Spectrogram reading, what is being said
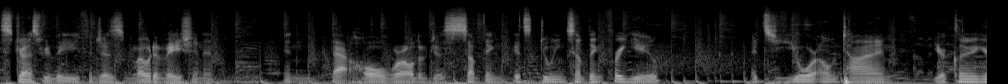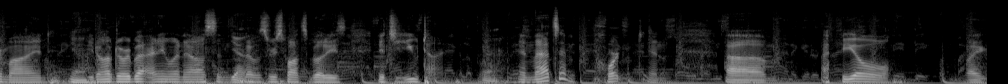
stress relief and just motivation and in that whole world of just something it's doing something for you. It's your own time. You're clearing your mind. Yeah. You don't have to worry about anyone else and Yeah. those responsibilities. It's you time. Yeah. And that's important. And um, I feel like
